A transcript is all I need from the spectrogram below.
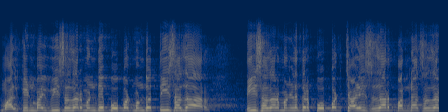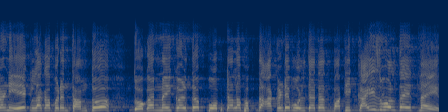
मालकीनबाई वीस हजार म्हणते पोपट म्हणतो तीस हजार. तीस हजार म्हटलं तर पोपट चाळीस हजार पन्नास हजार आणि एक लाखापर्यंत थांबतो. दोघांनाही कळतं पोपटाला फक्त आकडे बोलता येतात बाकी काहीच बोलता येत नाही.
